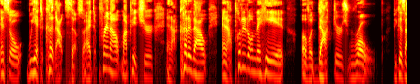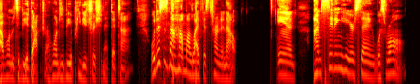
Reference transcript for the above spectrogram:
and so we had to cut out stuff. So I had to print out my picture and I cut it out and I put it on the head of a doctor's robe because I wanted to be a doctor. I wanted to be a pediatrician at that time. Well, this is not how my life is turning out. And I'm sitting here saying, what's wrong?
